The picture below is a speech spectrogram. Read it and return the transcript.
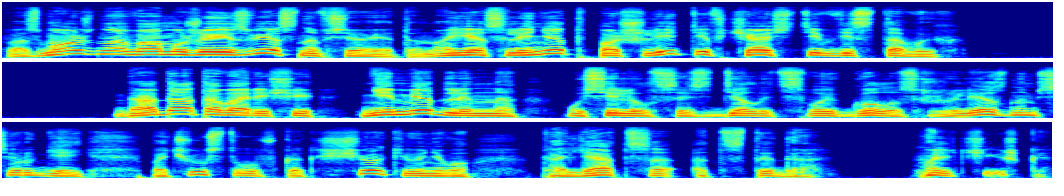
Возможно, вам уже известно все это, но если нет, пошлите в части вестовых. «Да-да, товарищи, немедленно!» — усилился сделать свой голос железным Сергей, почувствовав, как щеки у него калятся от стыда. Мальчишка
